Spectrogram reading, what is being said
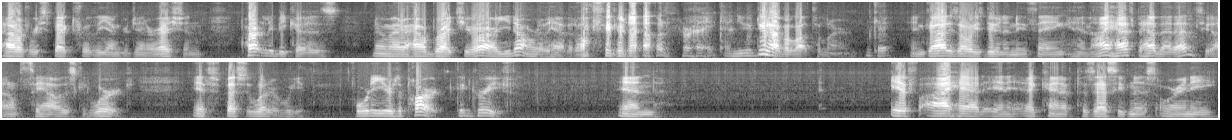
out of respect for the younger generation, partly because no matter how bright you are, you don't really have it all figured out. Right. And you do have a lot to learn. Okay. And God is always doing a new thing, and I have to have that attitude. I don't see how this could work, if especially what are we, 40 years apart? Good grief. And if I had any, a kind of possessiveness or any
